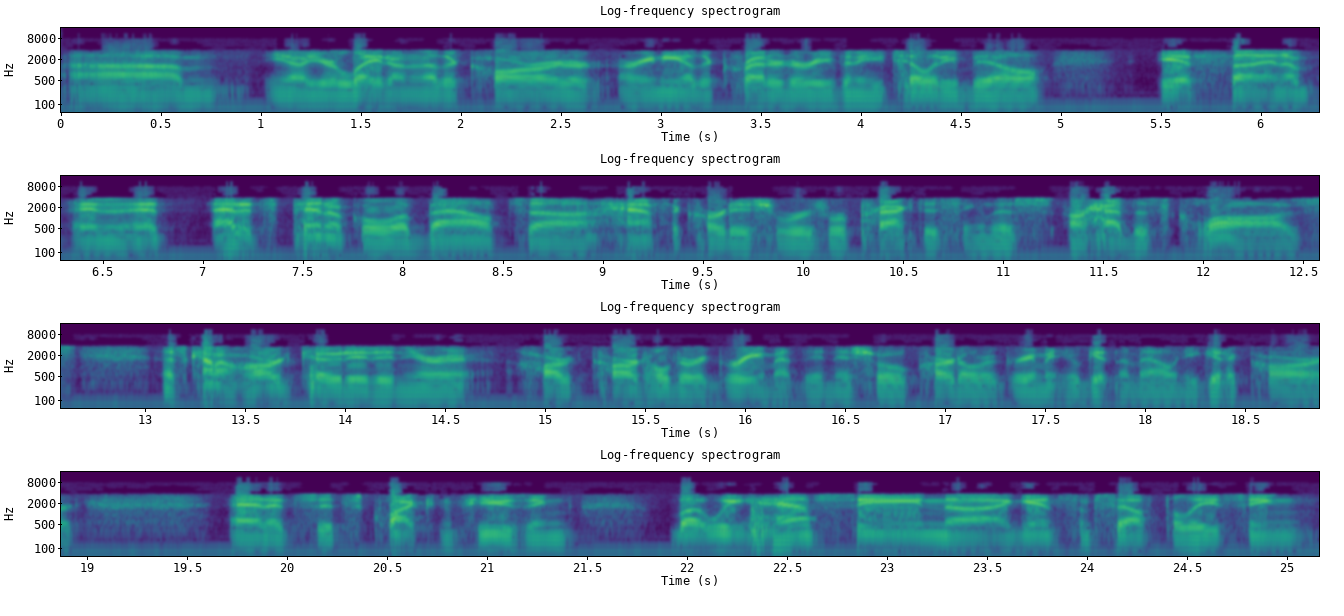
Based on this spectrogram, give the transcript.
um, you know, you're late on another card or, or any other credit or even a utility bill. If uh, and, and at, at its pinnacle, about uh, half the card issuers were practicing this or had this clause. That's kind of hard coded in your hard cardholder agreement, the initial cardholder agreement you'll get in the mail when you get a card, and it's it's quite confusing. But we have seen uh, again some self policing.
